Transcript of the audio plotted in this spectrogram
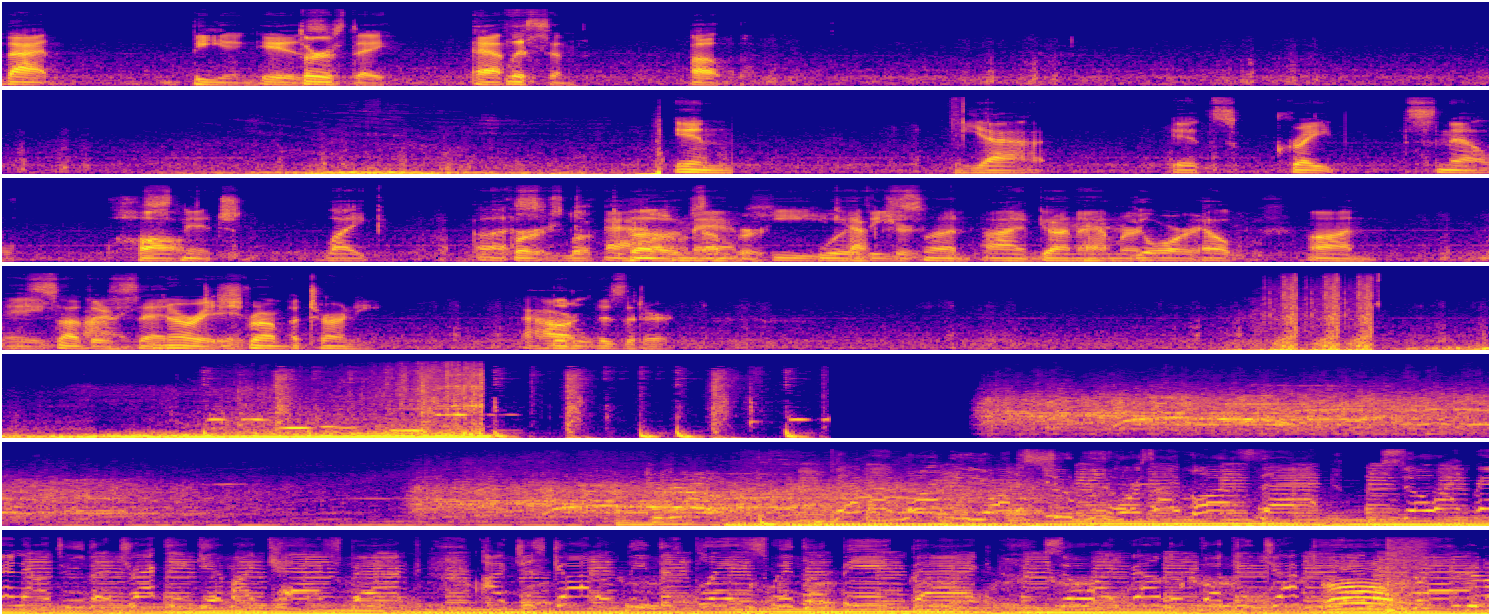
That being Is Thursday. F. Listen up. In yeah, it's great Snell Hall. snitch like us First look at the man he would captured. Son, I'm gonna hammer your help on a Souther I said nourished from attorney. Our Little- visitor. Fucking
